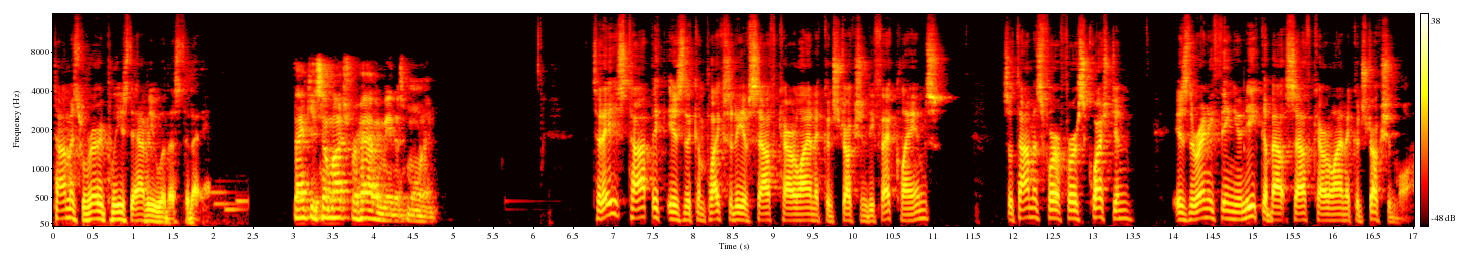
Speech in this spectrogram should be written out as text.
Thomas, we're very pleased to have you with us today. Thank you so much for having me this morning. Today's topic is the complexity of South Carolina construction defect claims, so, Thomas, for our first question, is there anything unique about South Carolina construction law?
